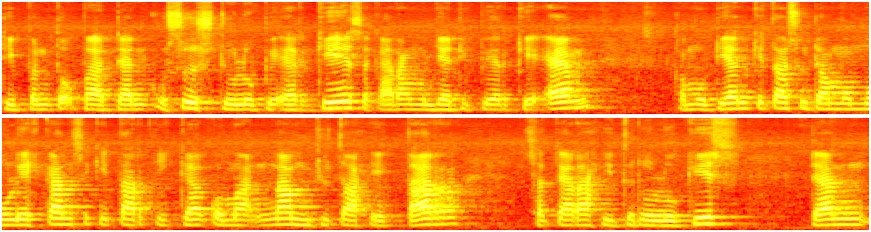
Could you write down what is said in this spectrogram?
dibentuk badan khusus dulu BRG, sekarang menjadi BRGM, kemudian kita sudah memulihkan sekitar 3,6 juta hektar secara hidrologis dan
